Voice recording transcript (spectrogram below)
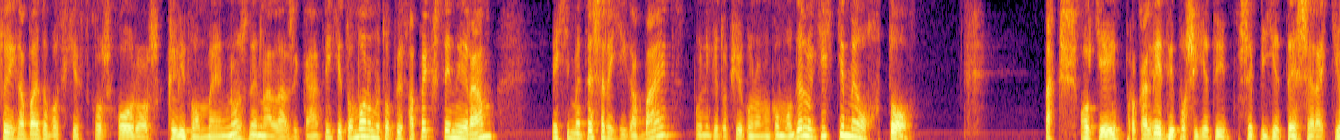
GB αποθηκευτικός χώρος κλειδωμένος, δεν αλλάζει κάτι και το μόνο με το οποίο θα παίξετε είναι η RAM. Έχει με 4 GB που είναι και το πιο οικονομικό μοντέλο και έχει και με 8 Εντάξει, OK, okay, προκαλεί εντύπωση γιατί σε πήγε 4 και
